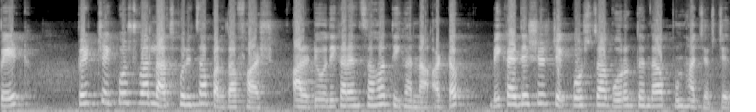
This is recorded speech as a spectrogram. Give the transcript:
पेठ पेठ चेकपोस्टवर लाचखोरीचा पर्दाफाश. आरटीओ अधिकाऱ्यांसह तिघांना अटक बेकायदेशीर चेकपोस्टचा गोरखधंदा पुन्हा चर्चेत.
